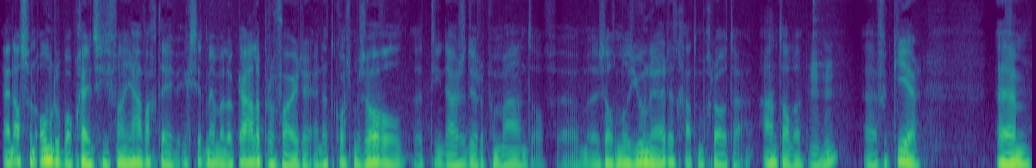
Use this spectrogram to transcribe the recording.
En als een omroep op een gegeven moment ziet van, ja, wacht even, ik zit met mijn lokale provider en dat kost me zoveel, uh, 10.000 euro per maand of uh, zelfs miljoenen, hè, dat gaat om grote aantallen mm -hmm. uh, verkeer. Um,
